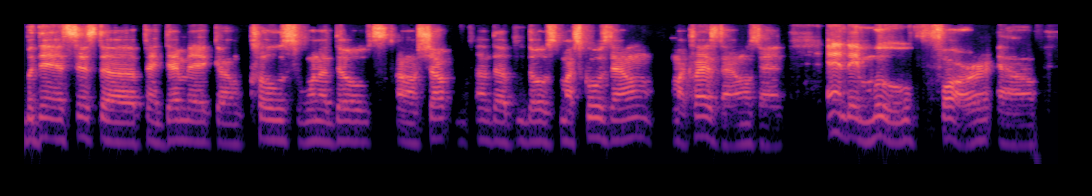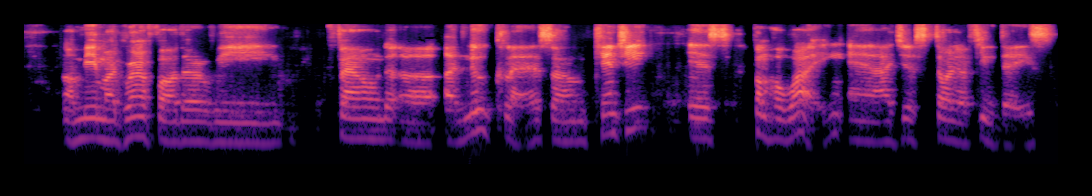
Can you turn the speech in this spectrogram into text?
But then, since the pandemic um, closed one of those uh, shop, uh, the, those my schools down, my class downs, and and they moved far. Uh, uh, me and my grandfather, we found uh, a new class. Um, Kenji is from Hawaii, and I just started a few days,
